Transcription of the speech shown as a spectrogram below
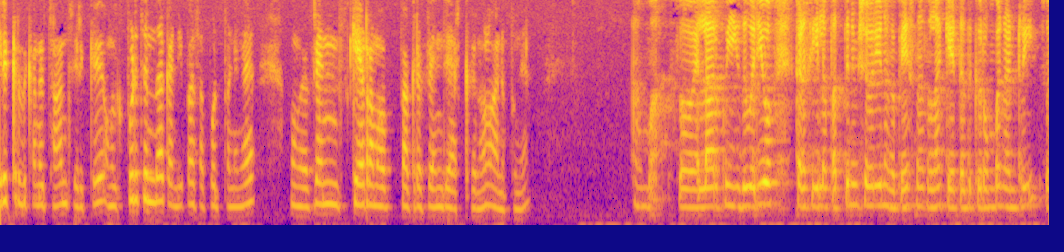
இருக்கிறதுக்கான சான்ஸ் இருக்குது உங்களுக்கு பிடிச்சிருந்தா கண்டிப்பாக சப்போர்ட் பண்ணுங்கள் உங்கள் ஃப்ரெண்ட்ஸ் கேட்ராமா பார்க்குற ஃப்ரெண்ட்ஸ் யாருக்குனாலும் அனுப்புங்க. ஆமாம் ஸோ எல்லாருக்கும் இது வரையும் கடைசியில் பத்து நிமிஷம் வரையும் நாங்கள் பேசினதெல்லாம் கேட்டதுக்கு ரொம்ப நன்றி. ஸோ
